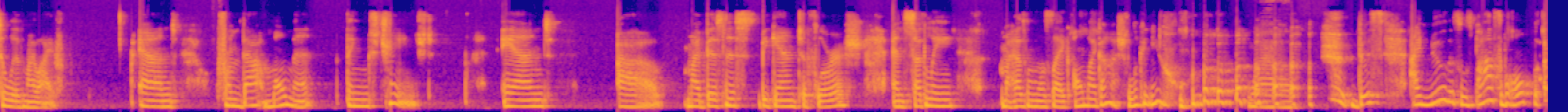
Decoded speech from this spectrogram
to live my life. And from that moment, things changed. And uh, my business began to flourish. And suddenly, my husband was like, Oh my gosh, look at you. wow. this, I knew this was possible.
